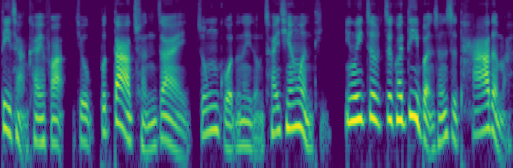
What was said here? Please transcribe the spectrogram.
地产开发就不大存在中国的那种拆迁问题，因为这这块地本身是他的嘛，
